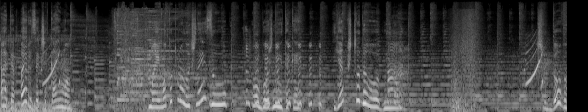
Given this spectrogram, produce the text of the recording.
А тепер зачекаймо. Маємо тут молочний зуб. Обожнюю таке. Як щодо обміну? Чудово.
